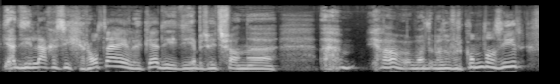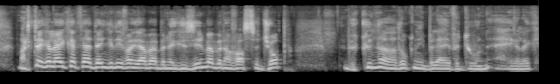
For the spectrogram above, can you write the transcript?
Ja, die lachen zich rot eigenlijk. Hè. Die, die hebben zoiets van, uh, uh, ja, wat, wat overkomt ons hier? Maar tegelijkertijd denken die van, ja, we hebben een gezin, we hebben een vaste job. We kunnen dat ook niet blijven doen eigenlijk.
